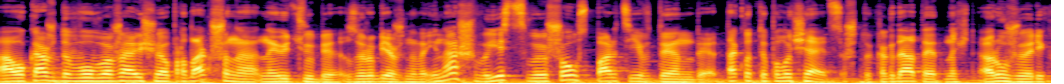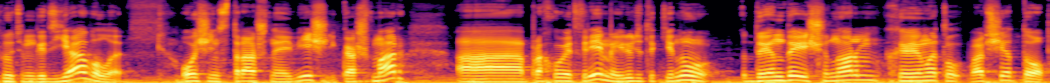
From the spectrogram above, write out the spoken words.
А у каждого уважающего продакшена на YouTube, зарубежного и нашего, есть свое шоу с партией в ДНД. Так вот и получается, что когда-то это, значит, оружие рекрутинга дьявола, очень страшная вещь и кошмар, а проходит время, и люди такие, ну, ДНД еще норм, хэви метал вообще топ,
